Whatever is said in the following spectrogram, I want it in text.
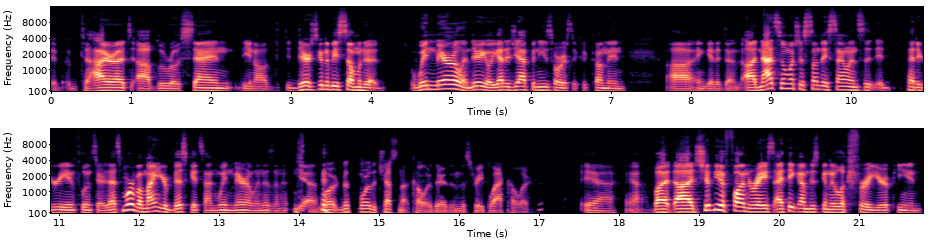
Tahira, uh, Blue Rose Cen, you know, there's going to be someone to Win Marilyn. There you go. You got a Japanese horse that could come in uh, and get it done. Uh, not so much a Sunday Silence pedigree influence there. That's more of a mind your biscuits on Win Marilyn, isn't it? yeah, more more the chestnut color there than the straight black color. Yeah, yeah. But uh, it should be a fun race. I think I'm just going to look for a European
